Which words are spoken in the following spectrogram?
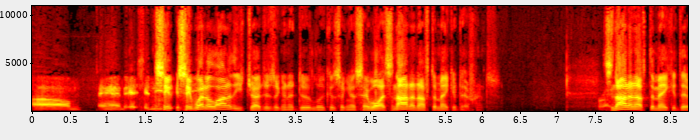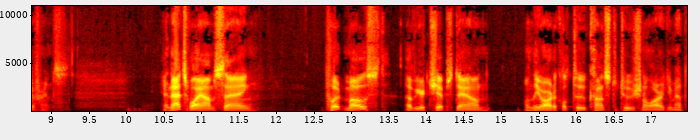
um, and it, it See, see what a lot of these judges are going to do, is they're going to say, well, it's not enough to make a difference. It's not enough to make a difference. And that's why I'm saying put most of your chips down on the Article 2 constitutional argument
